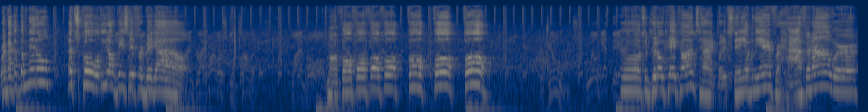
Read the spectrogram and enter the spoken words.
Right back up the middle. Let's go. A leadoff base hit for Big Al. Come on, fall, fall, fall, fall, fall, fall, fall. Oh, it's a good okay contact, but it's staying up in the air for half an hour.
